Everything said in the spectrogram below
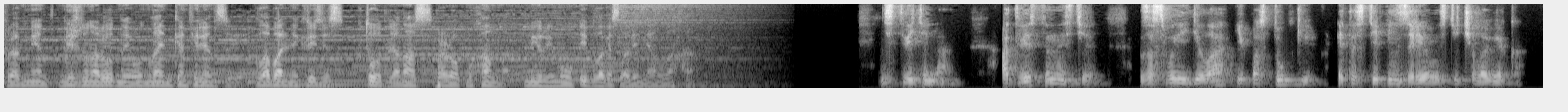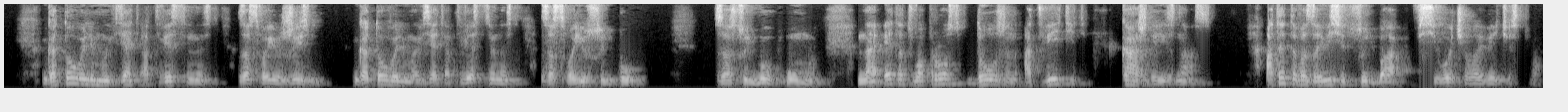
Фрагмент международной онлайн-конференции «Глобальный кризис. Кто для нас пророк Мухаммад? Мир ему и благословение Аллаха». Действительно, ответственности за свои дела и поступки — это степень зрелости человека. Готовы ли мы взять ответственность за свою жизнь? Готовы ли мы взять ответственность за свою судьбу, за судьбу умы? На этот вопрос должен ответить каждый из нас. От этого зависит судьба всего человечества.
